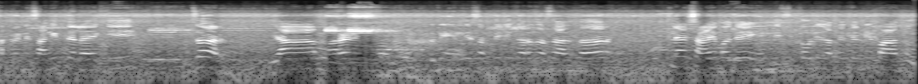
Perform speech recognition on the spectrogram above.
ठाकरेंनी सांगितलेलं आहे की जर या मराठी तुम्ही हिंदी सक्तीची करत असाल तर कुठल्या शाळेमध्ये हिंदी शिकवली जाते ते मी पाहतो.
